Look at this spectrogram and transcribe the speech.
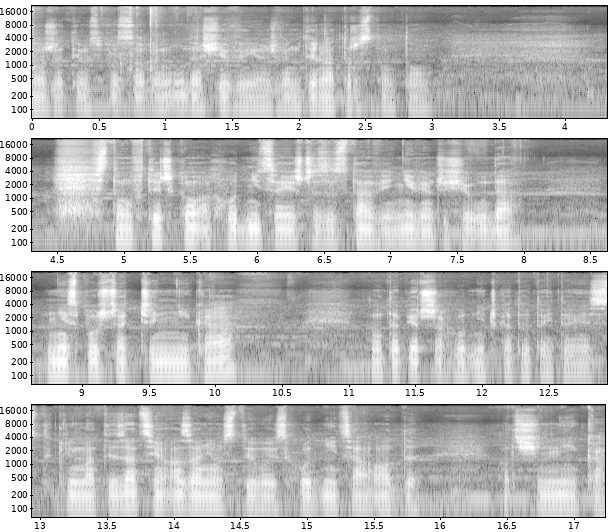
może tym sposobem uda się wyjąć wentylator z tą, tą z tą wtyczką, a chłodnicę jeszcze zostawię. Nie wiem, czy się uda nie spuszczać czynnika. Bo ta pierwsza chłodniczka tutaj to jest klimatyzacja, a za nią z tyłu jest chłodnica od, od silnika.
